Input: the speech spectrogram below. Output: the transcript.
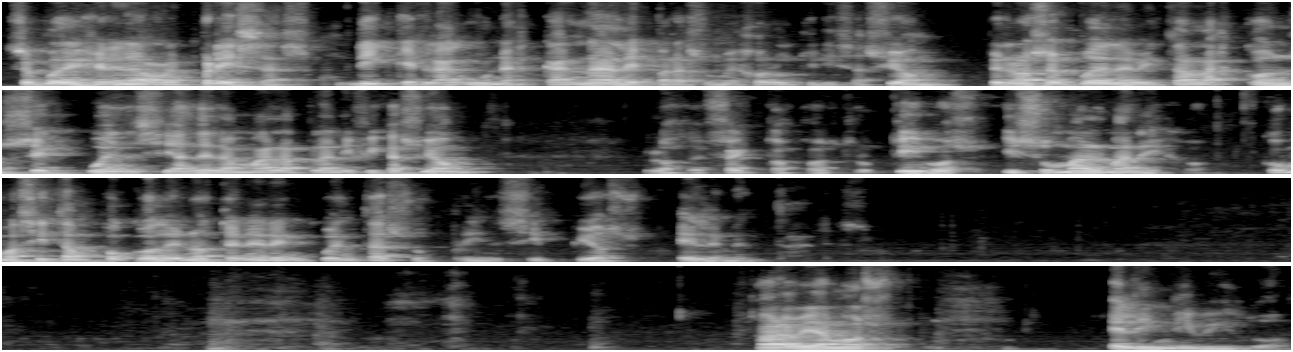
Se pueden generar represas, diques, lagunas, canales para su mejor utilización, pero no se pueden evitar las consecuencias de la mala planificación, los defectos constructivos y su mal manejo, como así tampoco de no tener en cuenta sus principios elementales. Ahora veamos el individuo.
